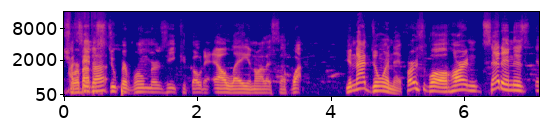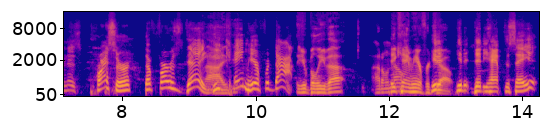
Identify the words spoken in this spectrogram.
Sure I see about the that? stupid rumors he could go to LA and all that stuff. What? You're not doing that. First of all, Harden said in his in his presser the first day Nah, he came here for Doc. You believe that? I don't He know. came here for He did, Joe. he did, did he have to say it?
